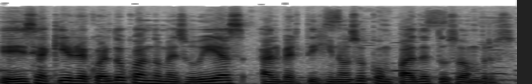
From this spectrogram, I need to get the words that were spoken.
Y dice aquí, recuerdo cuando me subías al vertiginoso compás de tus hombros,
